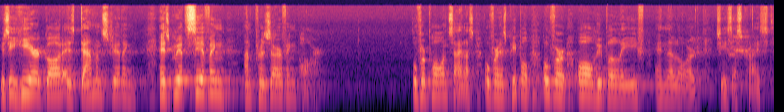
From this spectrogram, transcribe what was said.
You see, here God is demonstrating his great saving and preserving power over Paul and Silas, over his people, over all who believe in the Lord Jesus Christ.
